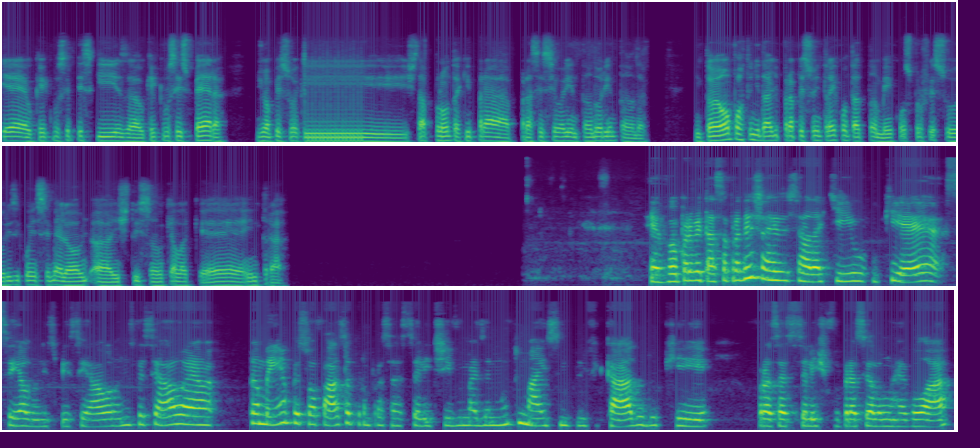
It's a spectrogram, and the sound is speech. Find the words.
é? O que é que você pesquisa? O que é que você espera de uma pessoa que está pronta aqui para ser seu orientando orientanda? Então é uma oportunidade para a pessoa entrar em contato também com os professores e conhecer melhor a instituição que ela quer entrar. É, vou aproveitar só para deixar registrado aqui o, o, que é ser aluno especial. Aluno especial é também a pessoa passa por um processo seletivo, mas é muito mais simplificado do que o processo seletivo para ser aluno regular.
